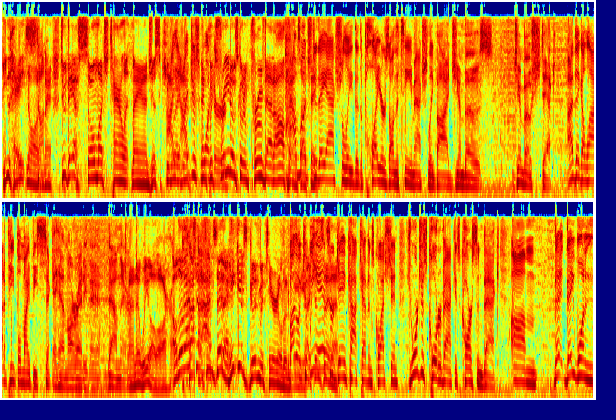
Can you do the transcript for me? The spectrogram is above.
You hating on them, man, dude? They have so much talent, man. Just accumulated. I just and wonder- Petrino's going to improve that offense. How much do they actually, do the players on the team actually buy Jimbo's Jimbo's shtick? I think a lot of people might be sick of him already there, down there. I know we all are. Although actually, I shouldn't say that. He gives good material to the By the way, can I we answer. Gamecock Kevin's question? Georgia's quarterback is Carson Beck. Um, they, they won.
